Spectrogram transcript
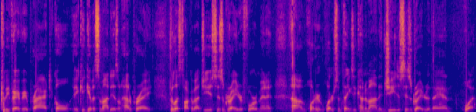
Could be very, very practical. It could give us some ideas on how to pray. But let's talk about Jesus is greater for a minute. Um, what are what are some things that come to mind that Jesus is greater than what?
